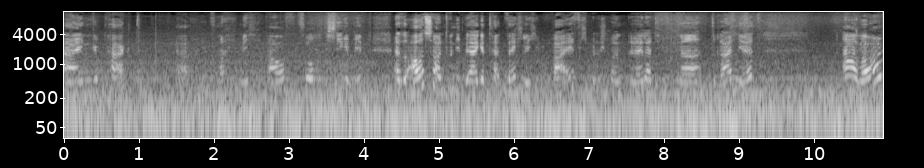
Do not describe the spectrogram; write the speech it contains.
eingepackt mache ich mich auf zum Skigebiet. Also ausschauen tun die Berge tatsächlich weiß. Ich bin schon relativ nah dran jetzt. Aber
